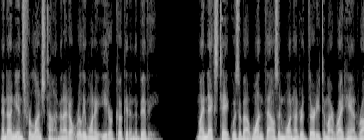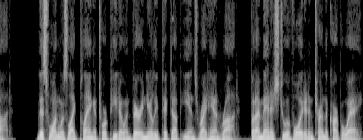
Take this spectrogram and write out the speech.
and onions for lunchtime, and I don't really want to eat or cook it in the bivvy. My next take was about 1130 to my right hand rod. This one was like playing a torpedo and very nearly picked up Ian's right hand rod, but I managed to avoid it and turn the carp away,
